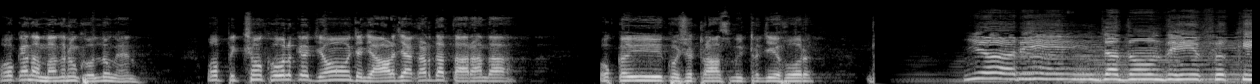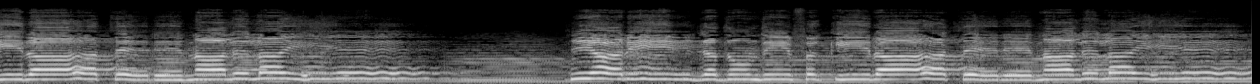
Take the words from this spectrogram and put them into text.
ਉਹ ਕਹਿੰਦਾ ਮਗਰੋਂ ਖੋਲੂਗਾ ਇਹਨੂੰ। ਉਹ ਪਿੱਛੋਂ ਖੋਲ ਕੇ ਜਿਉਂ ਜੰਜਾਲ ਜਿਹਾ ਕੱਢਦਾ ਤਾਰਾਂ ਦਾ। ਉਹ ਕਈ ਕੁਝ ਟਰਾਂਸਮੀਟਰ ਜੇ ਹੋਰ। ਯਾਰੀ ਜਦੋਂ ਦੀ ਫਕੀਰਾ ਤੇਰੇ ਨਾਲ ਲਾਈਏ। ਯਾਰੀ ਜਦੋਂ ਦੀ ਫਕੀਰਾ ਤੇਰੇ ਨਾਲ ਲਾਈਏ।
